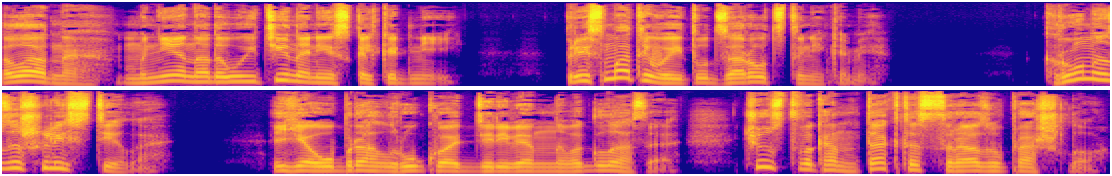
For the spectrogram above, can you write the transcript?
«Ладно, мне надо уйти на несколько дней. Присматривай тут за родственниками». Крона зашелестела. Я убрал руку от деревянного глаза. Чувство контакта сразу прошло.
